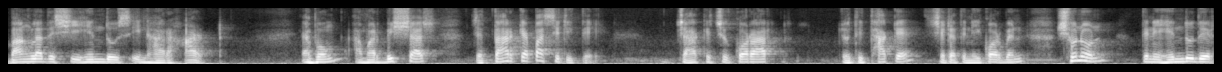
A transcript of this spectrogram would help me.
Bangladeshi Hindus in her heart এবং আমার বিশ্বাস যে তার ক্যাপাসিটিতে যা কিছু করার যদি থাকে সেটা তিনি করবেন শুনুন তিনি হিন্দুদের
